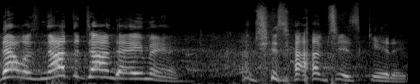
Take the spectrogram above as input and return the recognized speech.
that was not the time to amen. I'm just, I'm just kidding.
